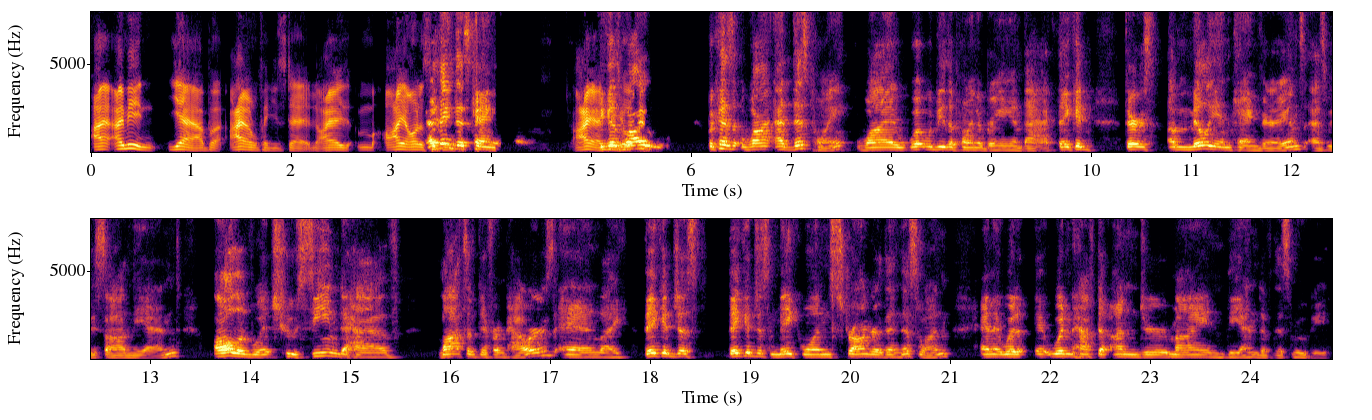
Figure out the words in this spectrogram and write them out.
I, I mean, yeah, but I don't think he's dead. I I honestly I think, think this Kang I, I because why because why at this point, why what would be the point of bringing him back? They could there's a million Kang variants as we saw in the end, all of which who seem to have lots of different powers and like they could just they could just make one stronger than this one and it would it wouldn't have to undermine the end of this movie.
